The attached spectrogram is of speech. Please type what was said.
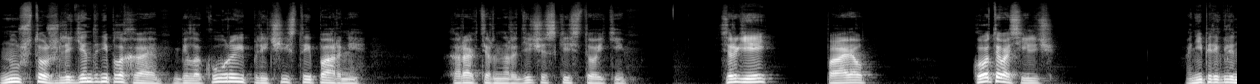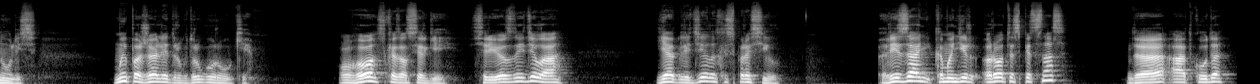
Ну что ж, легенда неплохая. Белокурые, плечистые парни. Характер нордический, стойкий. Сергей, Павел, Кот и Васильевич. Они переглянулись. Мы пожали друг другу руки. «Ого», — сказал Сергей, — «серьезные дела». Я оглядел их и спросил. «Рязань — командир роты спецназ?» «Да, а откуда?»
